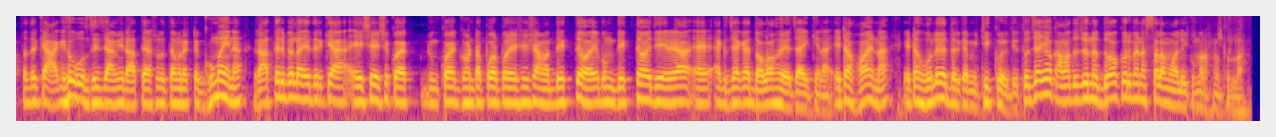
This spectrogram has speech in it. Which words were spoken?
আপনাদেরকে আগেও বলছি যে আমি রাতে আসলে তেমন একটা ঘুমাই না, রাতের বেলা এদেরকে এসে এসে কয়েক কয়েক ঘণ্টা পর পর এসে এসে আমার দেখতে হয় এবং দেখতে হয় যে এরা এক জায়গায় দলা হয়ে যায় কিনা। এটা হয় না, এটা হলে এদেরকে আমি ঠিক করে দিই। তো যাই হোক, আমাদের জন্য দোয়া করবেন। আসসালামু আলাইকুম রহমতুল্লাহ।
